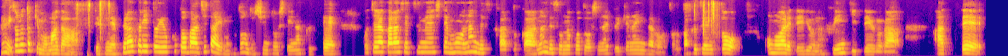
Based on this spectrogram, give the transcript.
はい、その時もまだですね、プラフリという言葉自体もほとんど浸透していなくて、こちらから説明しても何ですかとか、なんでそんなことをしないといけないんだろうと、漠然と思われているような雰囲気っていうのがあって、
